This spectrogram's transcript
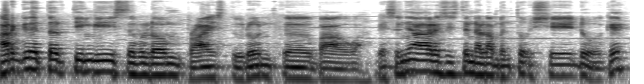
harga tertinggi sebelum price turun ke bawah. Biasanya resistance dalam bentuk shadow okay?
